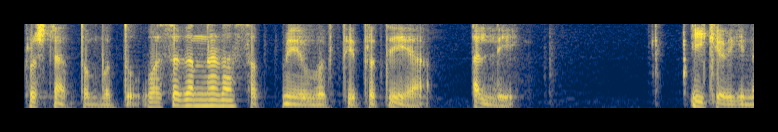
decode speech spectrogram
ಪ್ರಶ್ನೆ ಹತ್ತೊಂಬತ್ತು. ಹೊಸಗನ್ನಡ ಸಪ್ತಮಿ ವಿಭಕ್ತಿ ಪ್ರತಿಯ ಅಲ್ಲಿ. ಈ ಕೆಳಗಿನ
